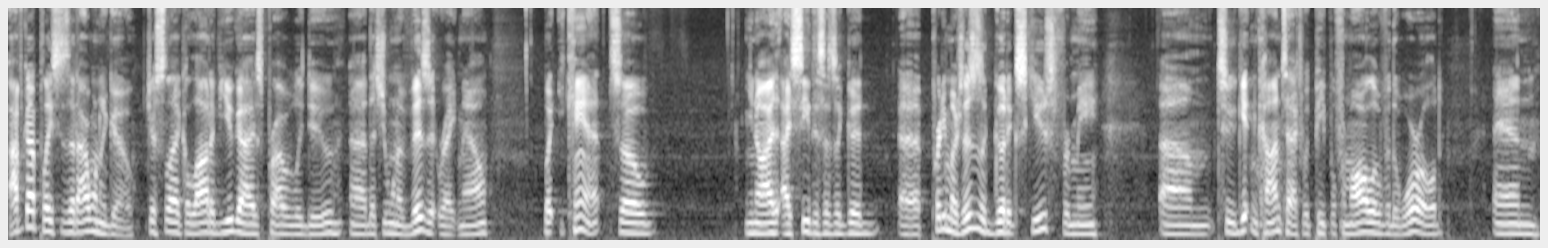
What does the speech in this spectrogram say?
I've got places that I want to go, just like a lot of you guys probably do, uh, that you want to visit right now, but you can't. So, you know, I, I see this as a good, uh, pretty much, this is a good excuse for me um, to get in contact with people from all over the world and,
